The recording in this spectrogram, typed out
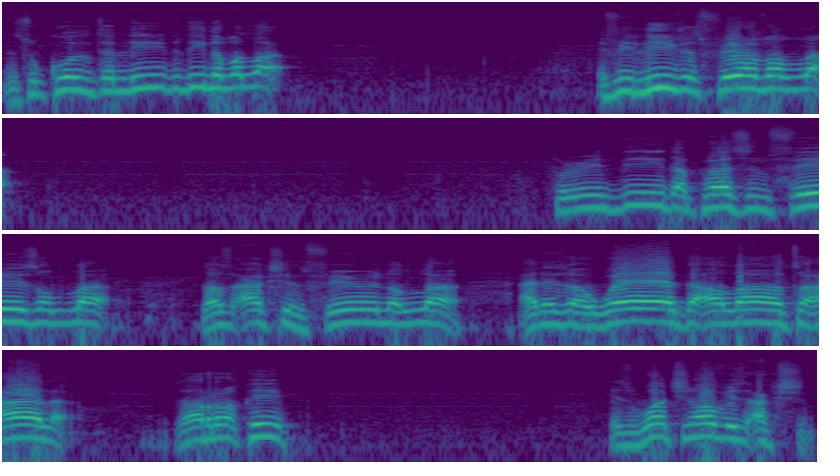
this will cause him to leave the deen of Allah. If he leaves this fear of Allah. For indeed a person fears Allah, does actions fearing Allah, and is aware that Allah Ta'ala is al-Raqib, is watching over his actions.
